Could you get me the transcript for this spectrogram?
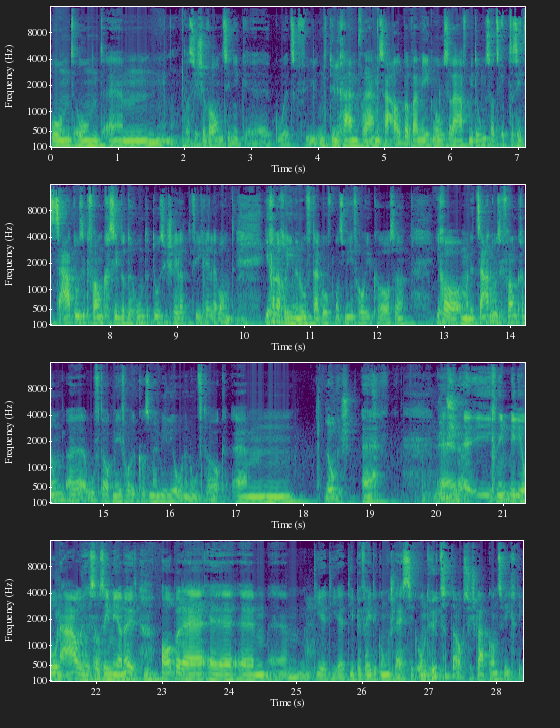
Und, und ähm, das ist ein wahnsinnig äh, gutes Gefühl. Natürlich auch für einen selber, wenn man irgendwo rausläuft mit Umsatz. Ob das jetzt 10'000 Franken sind oder 100'000, ist relativ irrelevant. Ich habe nach kleinen Aufträgen oftmals mehr Freude gehabt. Also, ich habe an einem 10'000 Franken äh, Auftrag mehr Freude gehabt als an einem Millionenauftrag. Ähm, logisch. Äh, äh, ich nehme Millionen auch, so sind wir ja nicht. Aber äh, äh, ähm, ähm, die, die, die Befriedigung ist lässig. Und heutzutage ist, glaube ich, ganz wichtig,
